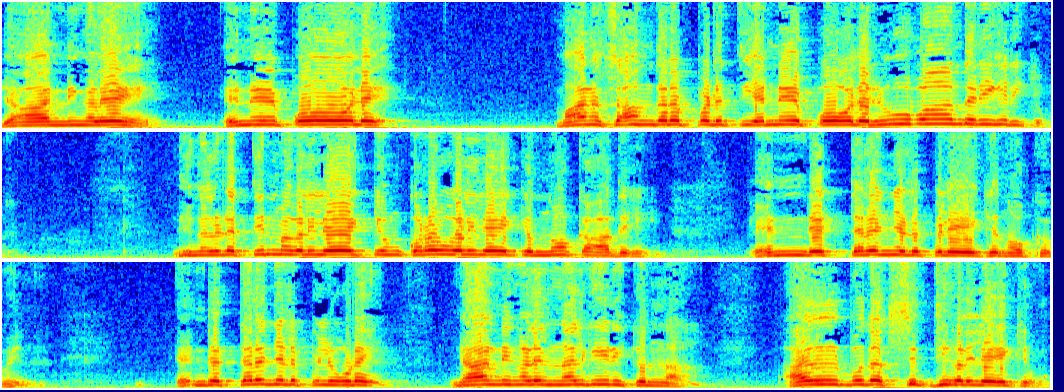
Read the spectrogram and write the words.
ഞാൻ നിങ്ങളെ എന്നെ പോലെ മാനസാന്തരപ്പെടുത്തി എന്നെ പോലെ രൂപാന്തരീകരിക്കും. നിങ്ങളുടെ തിന്മകളിലേക്കും കുറവുകളിലേക്കും നോക്കാതെ എന്റെ തെരഞ്ഞെടുപ്പിലേക്ക് നോക്കുവിൻ. എന്റെ തെരഞ്ഞെടുപ്പിലൂടെ ഞാൻ നിങ്ങളിൽ നൽകിയിരിക്കുന്ന അത്ഭുത സിദ്ധികളിലേക്കും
